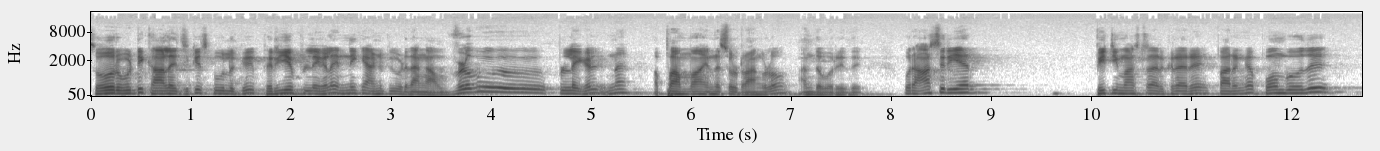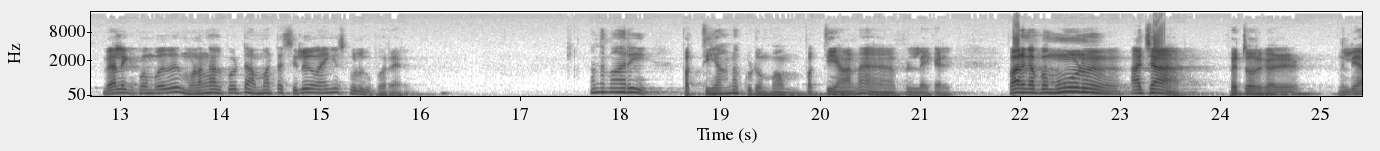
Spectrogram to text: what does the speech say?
சோறு ஊட்டி காலேஜுக்கு ஸ்கூலுக்கு பெரிய பிள்ளைகளை இன்றைக்கி அனுப்பி விடுதாங்க. அவ்வளவு பிள்ளைகள் என்ன அப்பா அம்மா என்ன சொல்கிறாங்களோ அந்த ஒரு இது. ஒரு ஆசிரியர் பிடி மாஸ்டராக இருக்கிறாரு. பாருங்க போகும்போது வேலைக்கு போகும்போது முழங்கால் போட்டு அம்மாட்ட சிலுவை வாங்கி ஸ்கூலுக்கு போகிறாரு அந்த மாதிரி பக்தியான குடும்பம் பக்தியான பிள்ளைகள். பாருங்க அப்போ மூணு ஆச்சா பெற்றோர்கள் இல்லையா?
